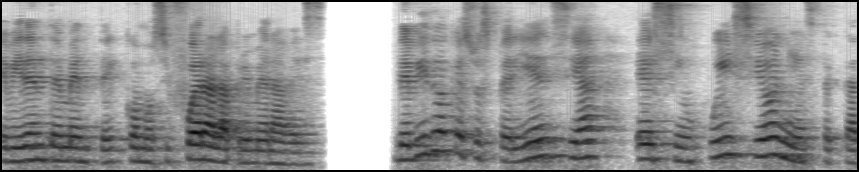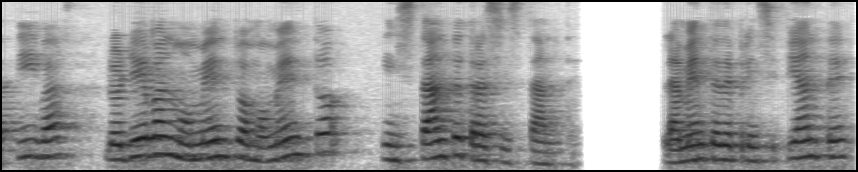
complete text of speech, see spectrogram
evidentemente como si fuera la primera vez. Debido a que su experiencia es sin juicio ni expectativas, lo llevan momento a momento, instante tras instante. La mente de principiante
